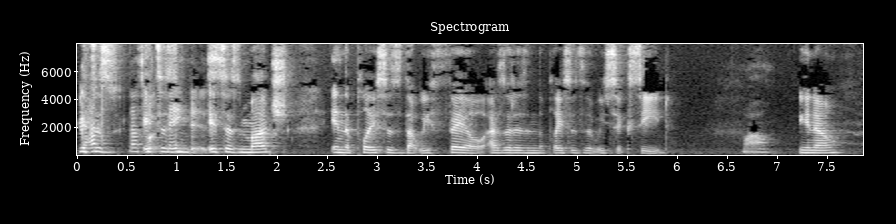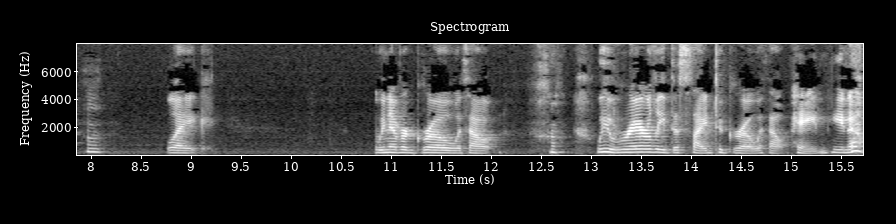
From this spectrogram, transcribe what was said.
it's That's- as that's it's what as is. it's as much in the places that we fail as it is in the places that we succeed Wow. you know Hmm. Like we never grow without we rarely decide to grow without pain you know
